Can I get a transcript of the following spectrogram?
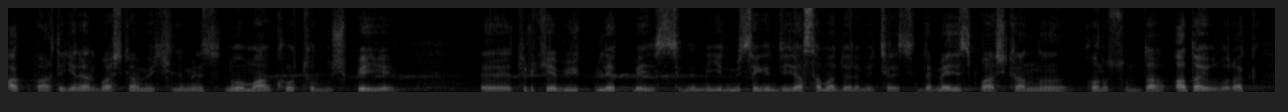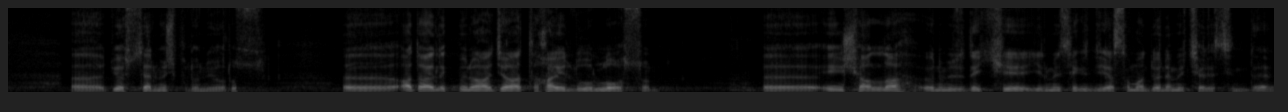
AK Parti Genel Başkan Vekilimiz Numan Kurtulmuş Bey'i e, Türkiye Büyük Millet Meclisi'nin 28. yasama dönemi içerisinde meclis başkanlığı konusunda aday olarak e, göstermiş bulunuyoruz. E, adaylık müracaatı hayırlı uğurlu olsun. Ee, inşallah önümüzdeki 28. yasama dönemi içerisinde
